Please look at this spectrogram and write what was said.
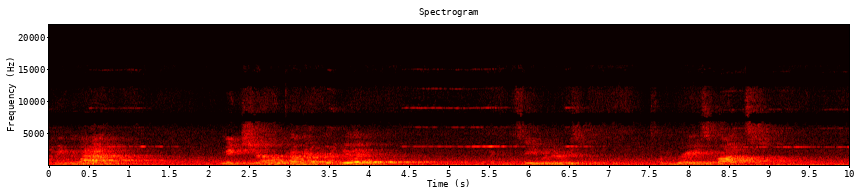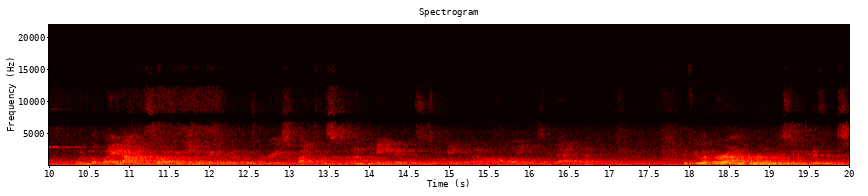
I mean, we want to make sure we're coming up pretty good. I can see where there's some gray spots with the light on, so I they get rid of those gray spots. This is unpainted, this is painted. I don't know why you can see that, but if you look around the room, you see the difference,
